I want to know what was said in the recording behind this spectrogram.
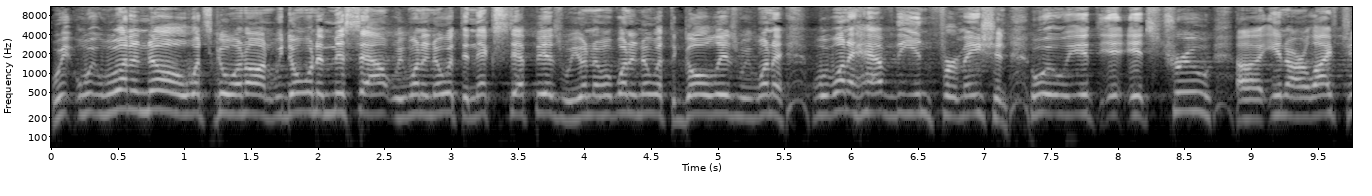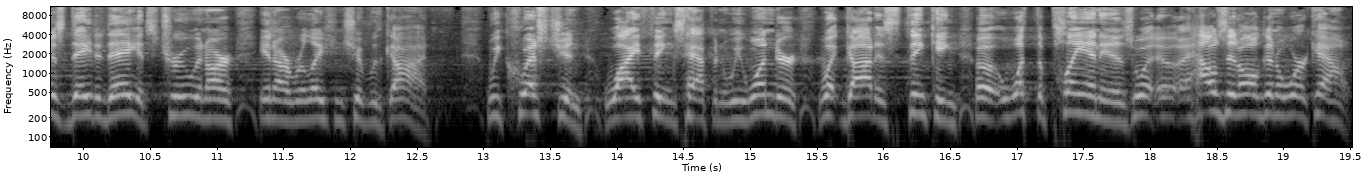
we, we want to know what's going on. We don't want to miss out. We want to know what the next step is. We want to, know what the goal is. We want to, we want to have the information. It, it, it's true uh, in our life just day to day. It's true in our, in our relationship with God. We question why things happen. We wonder what God is thinking, uh, what the plan is, what, uh, how's it all going to work out?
